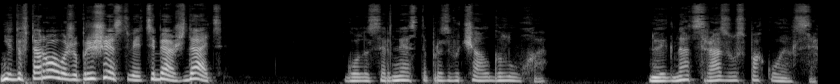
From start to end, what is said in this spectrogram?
Не до второго же пришествия тебя ждать!» Голос Эрнеста прозвучал глухо, но Игнат сразу успокоился.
